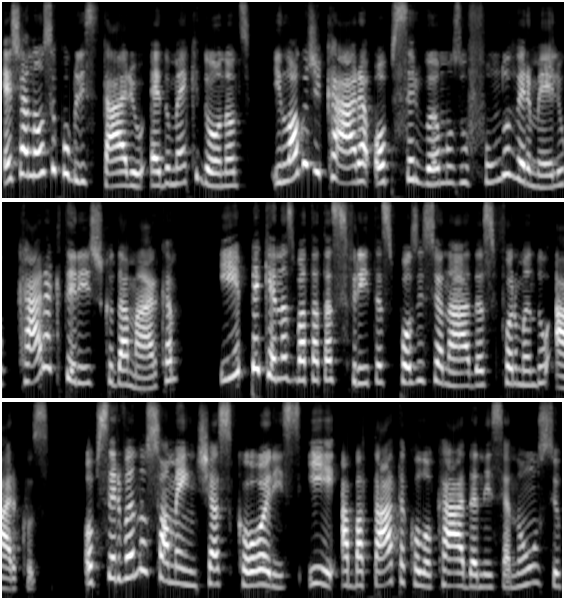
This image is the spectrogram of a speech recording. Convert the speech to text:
Este anúncio publicitário é do McDonald's e logo de cara observamos o fundo vermelho característico da marca e pequenas batatas fritas posicionadas formando arcos. Observando somente as cores e a batata colocada nesse anúncio,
